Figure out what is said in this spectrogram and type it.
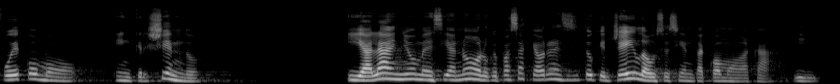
fue como increyendo. Y al año me decía, no, lo que pasa es que ahora necesito que J-Lo se sienta cómoda acá. Y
